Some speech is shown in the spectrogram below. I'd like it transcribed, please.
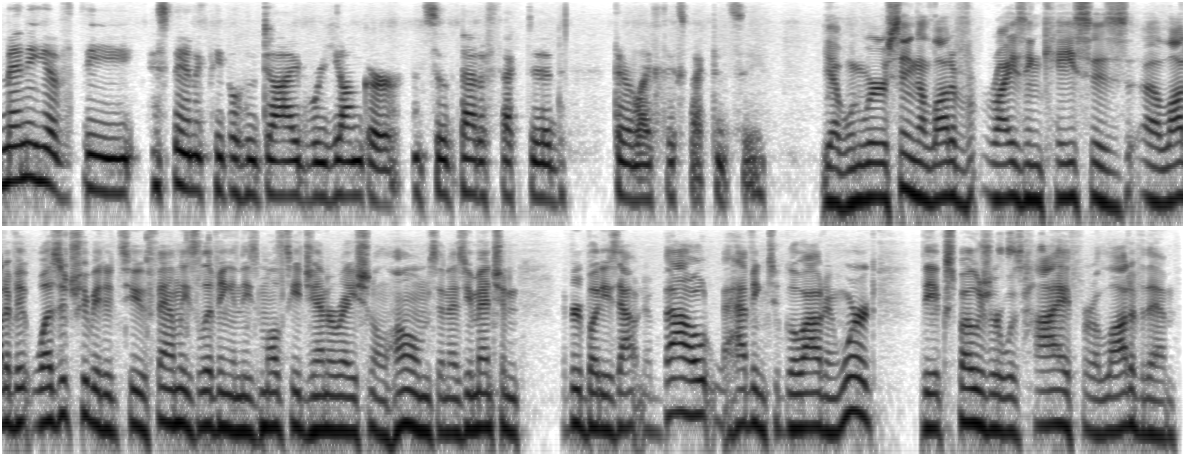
many of the Hispanic people who died were younger, and so that affected their life expectancy. Yeah, when we are seeing a lot of rising cases, a lot of it was attributed to families living in these multi generational homes. And as you mentioned, everybody's out and about, having to go out and work. The exposure was high for a lot of them.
